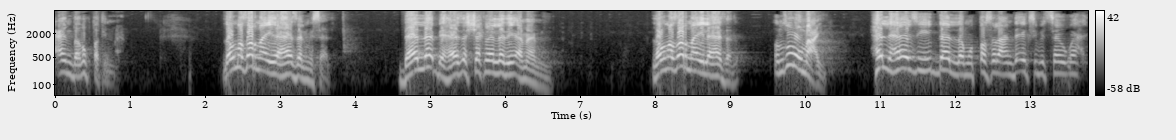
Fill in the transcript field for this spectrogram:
عند نقطة ما. لو نظرنا إلى هذا المثال دالة بهذا الشكل الذي أمامي. لو نظرنا إلى هذا انظروا معي. هل هذه الدالة متصلة عند إكس بتساوي واحد؟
